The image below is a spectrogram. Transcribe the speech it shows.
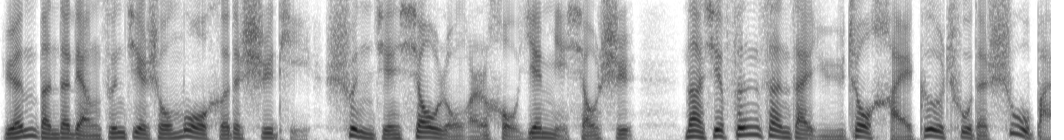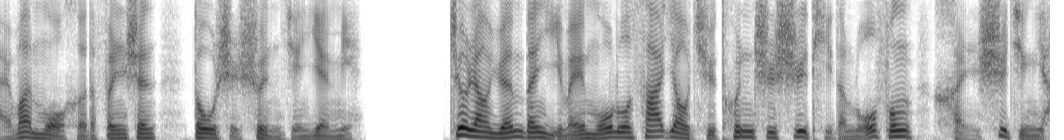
原本的两尊界兽墨盒的尸体瞬间消融而后湮灭消失，那些分散在宇宙海各处的数百万墨盒的分身都是瞬间湮灭，这让原本以为摩罗萨要去吞吃尸体的罗峰很是惊讶。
